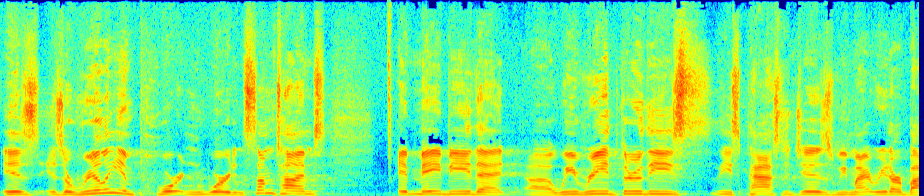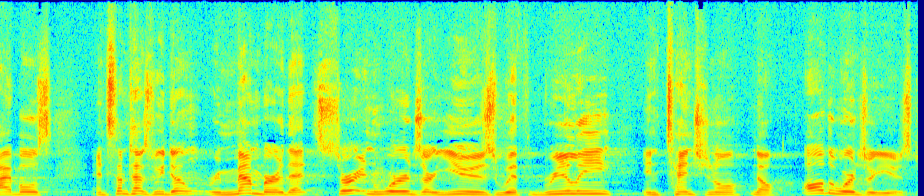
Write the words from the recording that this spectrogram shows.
is, is a really important word. And sometimes it may be that uh, we read through these, these passages, we might read our Bibles, and sometimes we don't remember that certain words are used with really intentional, no, all the words are used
